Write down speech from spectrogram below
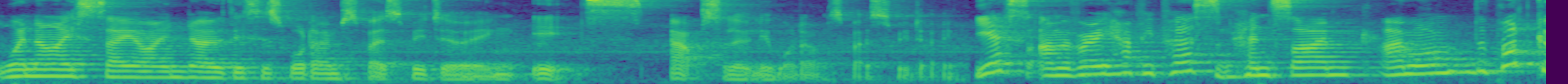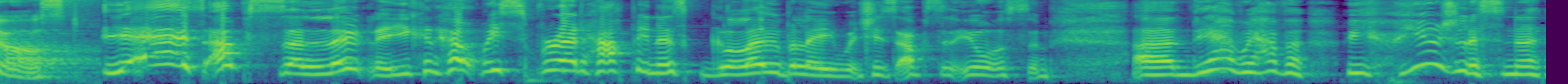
when I say I know this is what I'm supposed to be doing, it's absolutely what I'm supposed to be doing. Yes, I'm a very happy person, hence I'm I'm on the podcast. Yes, absolutely. You can help me spread happiness globally, which is absolutely awesome. Um, yeah, we have a, a huge listener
